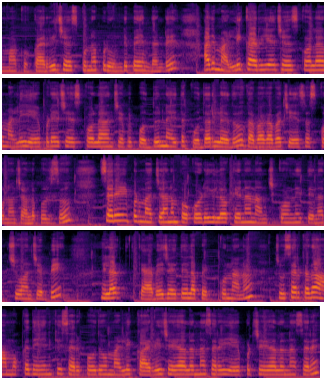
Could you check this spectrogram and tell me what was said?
మాకు కర్రీ చేసుకున్నప్పుడు ఉండిపోయిందండి. అది మళ్ళీ కర్రీయే చేసుకోవాలా మళ్ళీ ఏపుడే చేసుకోవాలా అని చెప్పి పొద్దున్న అయితే కుదరలేదు. గబగబా చేసేసుకున్నాం చల్లపులుసు సరే ఇప్పుడు మధ్యాహ్నం పకోడీలోకైనా నంచుకొని తినచ్చు అని చెప్పి ఇలా క్యాబేజ్ అయితే ఇలా పెట్టుకున్నాను. చూసారు కదా ఆ ముక్క దేనికి సరిపోదు. మళ్ళీ కర్రీ చేయాలన్నా సరే ఎప్పుడు చేయాలన్నా సరే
